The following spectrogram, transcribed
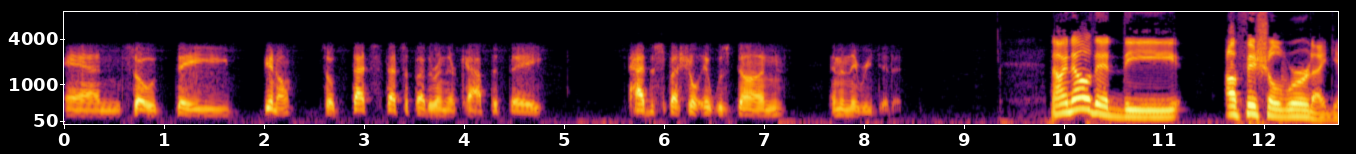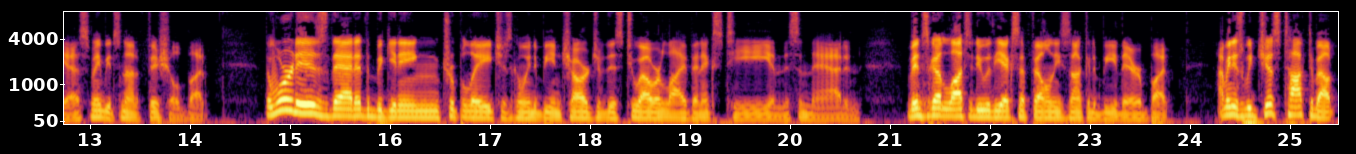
and so they, you know, so that's that's a feather in their cap that they had the special, it was done, and then they redid it. Now, I know that the official word, I guess, maybe it's not official, but the word is that at the beginning, Triple H is going to be in charge of this two hour live NXT and this and that. And Vince got a lot to do with the XFL and he's not going to be there. But, I mean, as we just talked about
